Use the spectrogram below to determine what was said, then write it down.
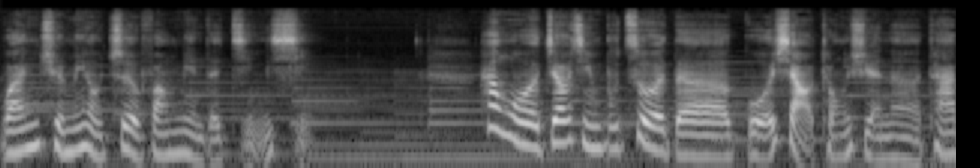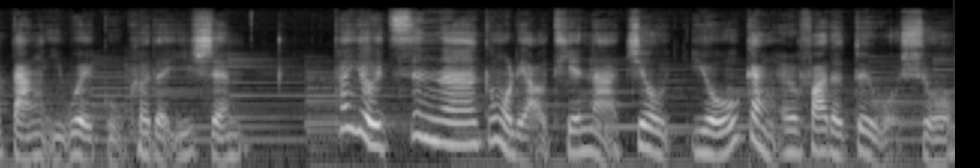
完全没有这方面的警醒。和我交情不错的国小同学呢，他当一位骨科的医生。他有一次呢跟我聊天呐、啊，就有感而发的对我说：“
